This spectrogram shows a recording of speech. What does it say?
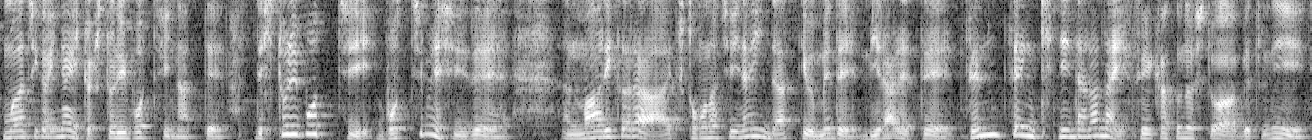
友達がいないと一人ぼっちになってで一人ぼっちぼっち飯で周りからあいつ友達いないんだっていう目で見られて全然気にならない性格の人は別に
